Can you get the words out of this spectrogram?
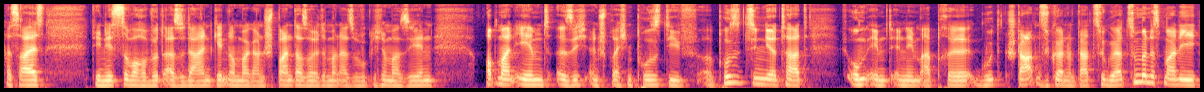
Das heißt, die nächste Woche wird also dahingehend nochmal ganz spannend. Da sollte man also wirklich nochmal sehen, ob man eben äh, sich entsprechend positiv äh, positioniert hat, um eben in dem April gut starten zu können. Und dazu gehört zumindest mal die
